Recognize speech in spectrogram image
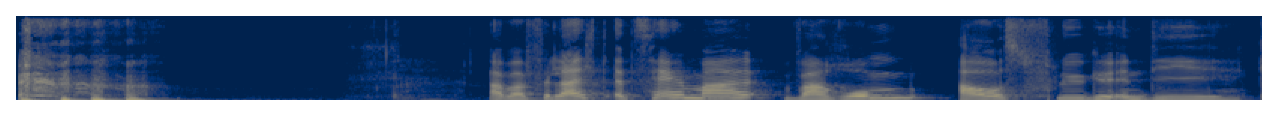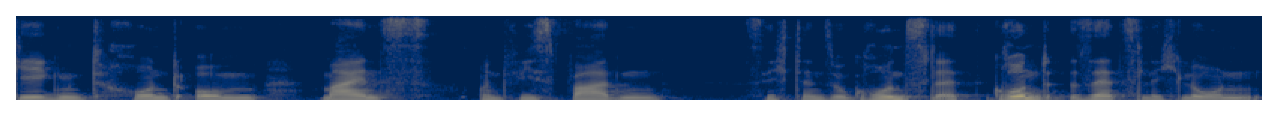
Aber vielleicht erzähl mal, warum Ausflüge in die Gegend rund um Mainz und Wiesbaden sich denn so grundsä grundsätzlich lohnen.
